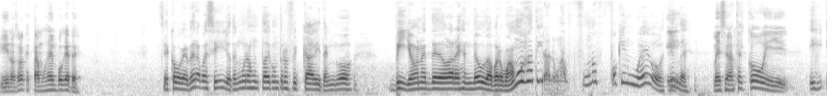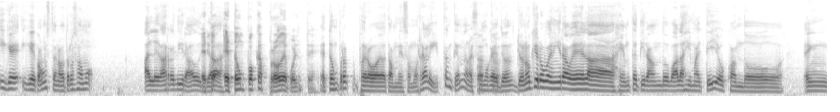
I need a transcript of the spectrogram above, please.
Y nosotros que estamos en boquete. Sí, es como que, mira, pues sí, yo tengo una junta de control fiscal y tengo billones de dólares en deuda, pero vamos a tirar una, unos fucking juegos, Y- ¿entiendes? Mencionaste el COVID. Y, y, que, y que conste, nosotros somos atletas retirados Esto, ya. esto es un podcast pro deporte. Esto es un pro- pero también somos realistas, ¿entiendes? Es como que yo, yo no quiero venir a ver a gente tirando balas y martillos cuando en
